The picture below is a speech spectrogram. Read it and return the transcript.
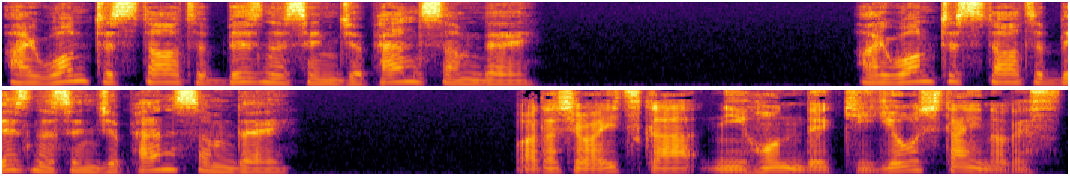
I want to start a business in Japan someday. I want to start a business in Japan someday. 私はいつか日本で起業したいのです。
